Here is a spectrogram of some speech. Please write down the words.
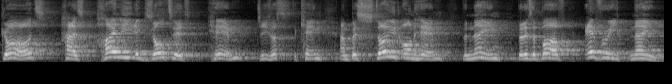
God has highly exalted him, Jesus, the King, and bestowed on him the name that is above every name.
